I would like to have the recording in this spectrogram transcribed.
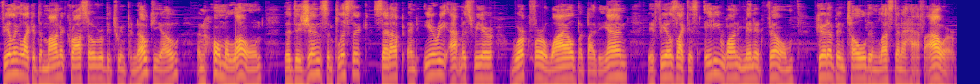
feeling like a demonic crossover between Pinocchio and Home Alone, the Djinn's simplistic setup and eerie atmosphere work for a while, but by the end, it feels like this 81 minute film could have been told in less than a half hour.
